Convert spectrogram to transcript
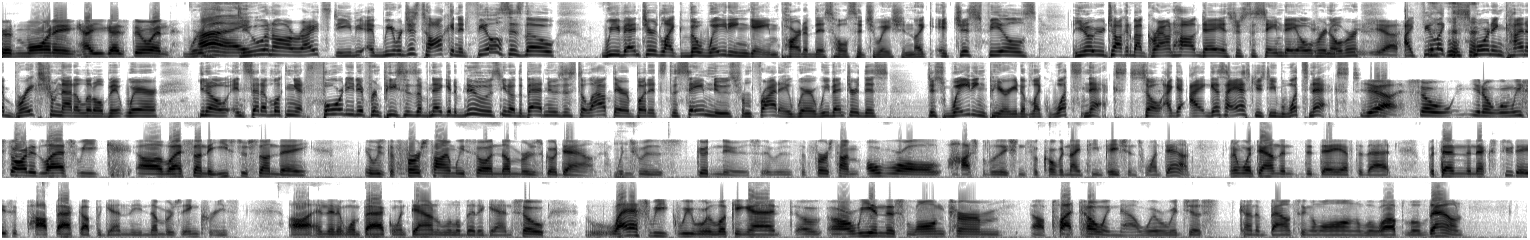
Good morning. How you guys doing? We're Hi. doing all right, Steve. We were just talking. It feels as though we've entered like the waiting game part of this whole situation. Like it just feels. You know, you're talking about Groundhog Day. It's just the same day over and over. Yes. I feel like this morning kind of breaks from that a little bit, where you know, instead of looking at 40 different pieces of negative news, you know, the bad news is still out there, but it's the same news from Friday, where we've entered this this waiting period of like, what's next? So I, I guess I ask you, Steve, what's next? Yeah. So you know, when we started last week, uh, last Sunday, Easter Sunday, it was the first time we saw numbers go down, which was good news. It was the first time overall hospitalizations for COVID-19 patients went down, and it went down the, the day after that. But then the next two days, it popped back up again. The numbers increased, uh, and then it went back, went down a little bit again. So last week we were looking at oh, are we in this long-term uh, plateauing now, where we're just kind of bouncing along a little up, a little down,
